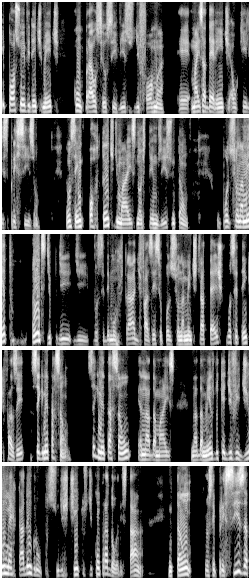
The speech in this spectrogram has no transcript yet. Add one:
e possam, evidentemente, comprar os seus serviços de forma é, mais aderente ao que eles precisam. Então, assim, é importante demais nós termos isso. Então, o posicionamento, antes de, de, de, você demonstrar, de fazer seu posicionamento estratégico, você tem que fazer segmentação. Segmentação é nada mais, nada menos do que dividir um mercado em grupos distintos de compradores, tá? Então, você precisa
